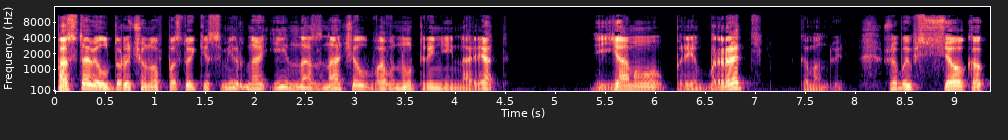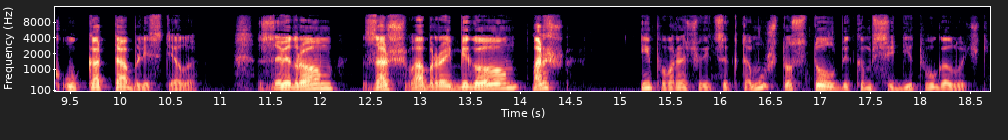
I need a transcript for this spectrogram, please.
поставил Дручунов по стойке смирно и назначил во внутренний наряд. Яму прибрать, — командует, — чтобы все как у кота блестело. За ведром, за шваброй бегом, марш! И поворачивается к тому, что столбиком сидит в уголочке.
